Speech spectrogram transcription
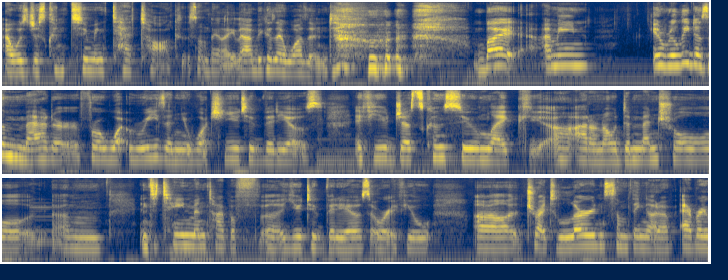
I was just consuming TED Talks or something like that because I wasn't. but I mean, it really doesn't matter for what reason you watch YouTube videos. If you just consume, like, uh, I don't know, demential um, entertainment type of uh, YouTube videos, or if you uh, try to learn something out of every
